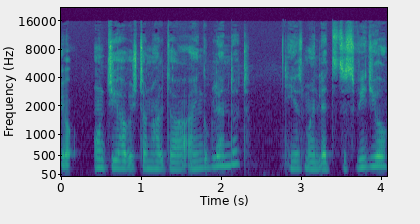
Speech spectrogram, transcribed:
Ja, und die habe ich dann halt da eingeblendet. Hier ist mein letztes Video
